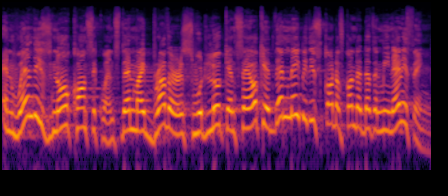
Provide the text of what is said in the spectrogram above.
And when there's no consequence, then my brothers would look and say, okay, then maybe this code of conduct doesn't mean anything.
